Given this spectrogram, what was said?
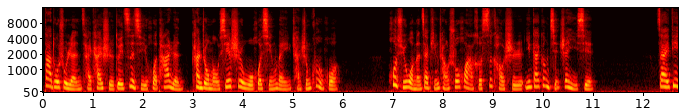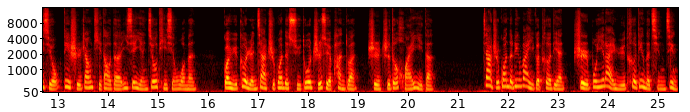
大多数人才开始对自己或他人看重某些事物或行为产生困惑。或许我们在平常说话和思考时，应该更谨慎一些。在第九、第十章提到的一些研究提醒我们，关于个人价值观的许多直觉判断是值得怀疑的。价值观的另外一个特点是不依赖于特定的情境。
